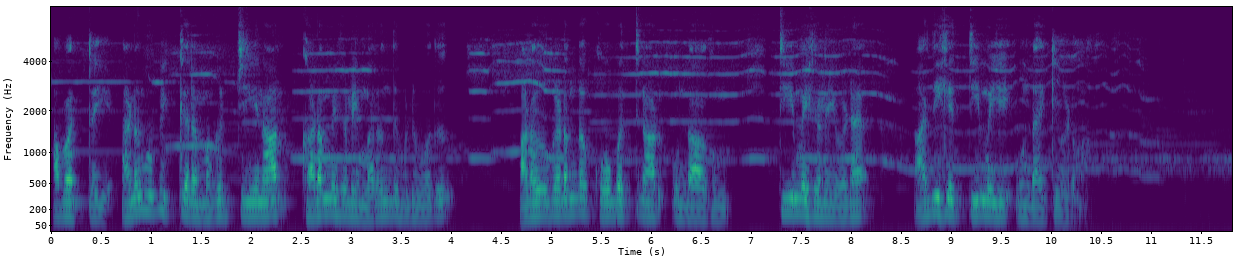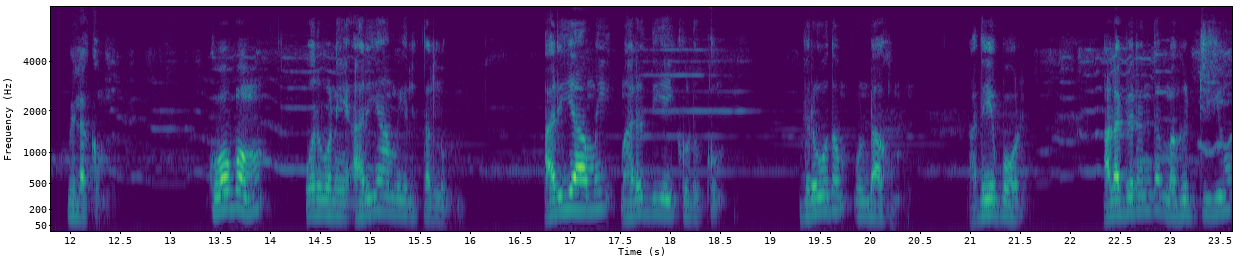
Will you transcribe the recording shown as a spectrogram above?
அவற்றை அனுபவிக்கிற மகிழ்ச்சியினால் கடமைகளை மறந்து விடுவது அளவு கடந்த கோபத்தினால் உண்டாகும் தீமைகளை விட அதிக தீமையை உண்டாக்கிவிடும். விளக்கம். கோபம் ஒருவனை அறியாமையில் தள்ளும். அறியாமை மறதியை கொடுக்கும். விரோதம் உண்டாகும். அதேபோல் அளவிறந்த மகிழ்ச்சியும்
